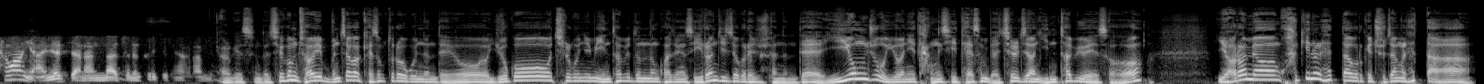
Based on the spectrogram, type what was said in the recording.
상황이 아니었지 않았나 저는 그렇게 생각을 합니다. 알겠습니다. 지금 저희 문자가 계속 들어오고 있는데요. 6579님이 인터뷰 듣는 과정에서 이런 지적을 해주셨는데 이용주 의원이 당시 대선 며칠 전 인터뷰에서 여러 명 확인을 했다고 그렇게 주장을 했다.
